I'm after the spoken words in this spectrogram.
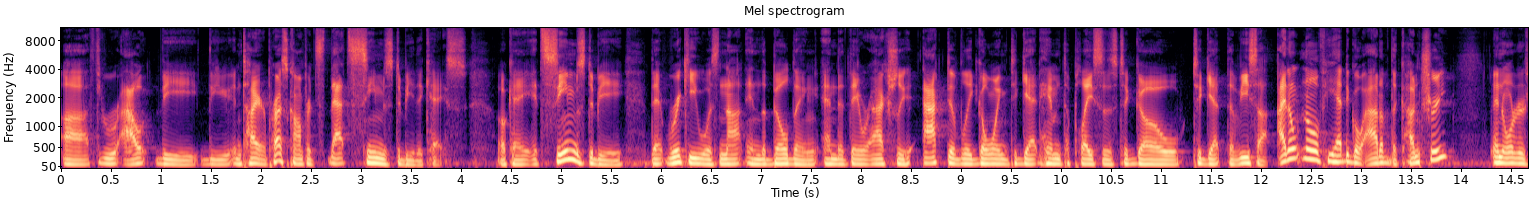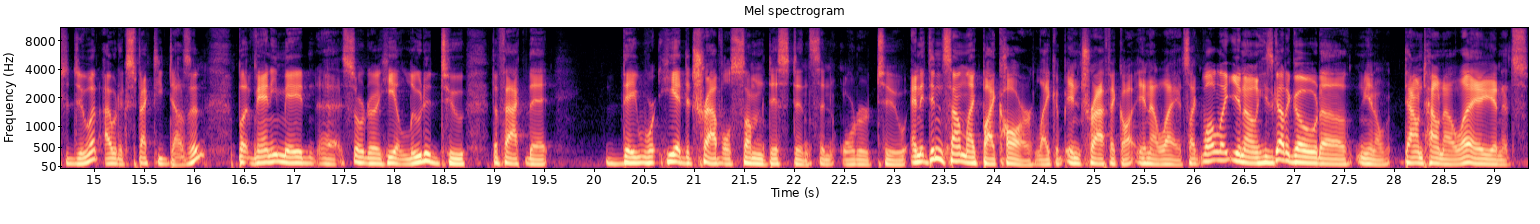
uh, throughout the the entire press conference, that seems to be the case. Okay, it seems to be that Ricky was not in the building and that they were actually actively going to get him to places to go to get the visa. I don't know if he had to go out of the country in order to do it. I would expect he doesn't. But Vanney made uh, sort of he alluded to the fact that they were he had to travel some distance in order to and it didn't sound like by car like in traffic in la it's like well like, you know he's got to go to you know downtown la and it's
